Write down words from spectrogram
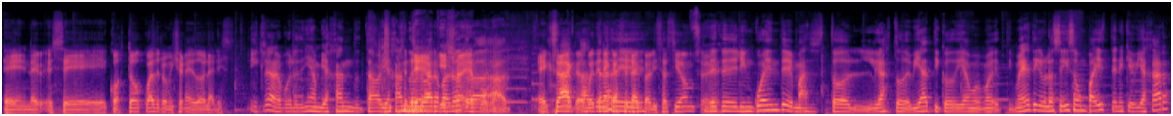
en la- se costó 4 millones de dólares. Y claro, porque lo tenían viajando, estaba viajando de un lugar para el otro a- época. a- Exacto, A- después tenés que hacer la actualización. Sí. de este delincuente, más todo el gasto de viático, digamos. Imagínate que lo seguís a un país, tenés que viajar,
